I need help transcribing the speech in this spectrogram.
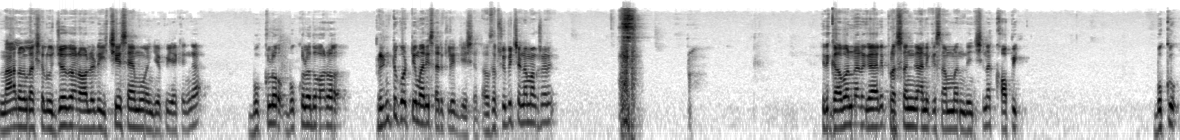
నాలుగు లక్షల ఉద్యోగాలు ఆల్రెడీ ఇచ్చేసాము అని చెప్పి ఏకంగా బుక్లో బుక్కుల ద్వారా ప్రింట్ కొట్టి మరీ సర్క్యులేట్ చేశారు. ఒకసారి చూపించండి అమ్మా ఒకసారి. ఇది గవర్నర్ గారి ప్రసంగానికి సంబంధించిన కాపీ. బుక్కు.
